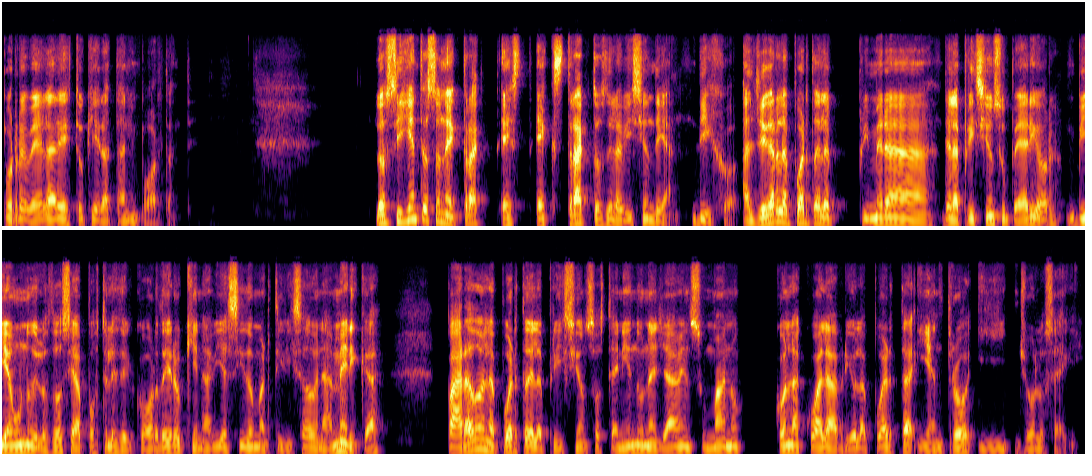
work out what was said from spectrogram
por revelar esto que era tan importante. Los siguientes son extractos de la visión de Anne. Dijo, al llegar a la puerta de la primera de la prisión superior, vi a uno de los doce apóstoles del Cordero, quien había sido martirizado en América, parado en la puerta de la prisión, sosteniendo una llave en su mano, con la cual abrió la puerta y entró, y yo lo seguí.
